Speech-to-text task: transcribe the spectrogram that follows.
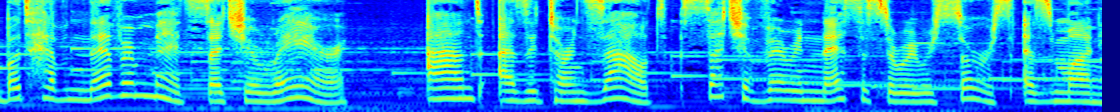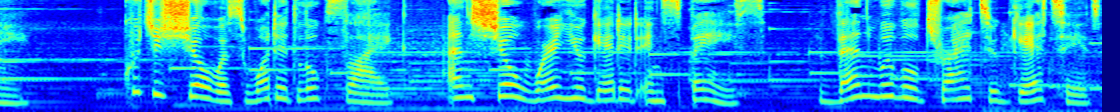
but have never met such a rare and, as it turns out, such a very necessary resource as money. Could you show us what it looks like and show where you get it in space? Then we will try to get it,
